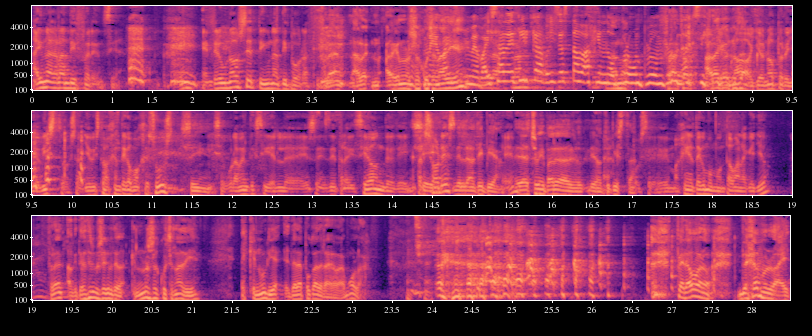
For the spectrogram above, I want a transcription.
hay una gran diferencia ¿eh? entre un offset y una tipografía. Ahora ahora que no nos escucha me, vais, nadie. me vais a decir que habéis estado haciendo No, plum, plum, plum, Fran, así. ahora que Yo no, yo no, pero yo he visto, o sea, yo he visto a gente como Jesús Sí. y seguramente si él es, es de tradición, de, de Sí, impresores. de linotipia. ¿eh? De hecho, mi padre era linotipista. Pues eh, imagínate cómo montaban aquello. Fran, aunque te voy a decir un secreto que no nos escucha nadie, es que Nuria es de la época de la gramola. Pero bueno, dejémoslo ahí.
